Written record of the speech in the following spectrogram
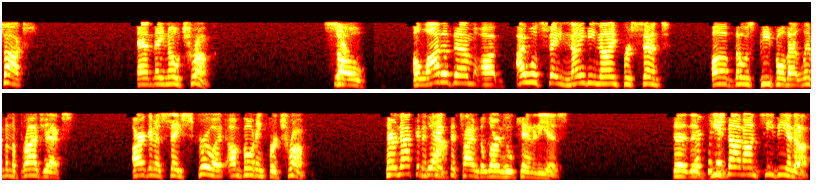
sucks, and they know Trump. So a lot of them, uh, I will say 99% of those people that live in the projects are going to say, screw it, I'm voting for Trump. They're not going to Yeah. take the time to learn who Kennedy is. The, the, he's good- not on TV enough.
